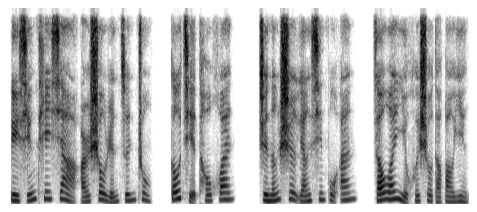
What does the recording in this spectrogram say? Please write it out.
礼行天下而受人尊重，苟且偷欢，只能是良心不安，早晚也会受到报应。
